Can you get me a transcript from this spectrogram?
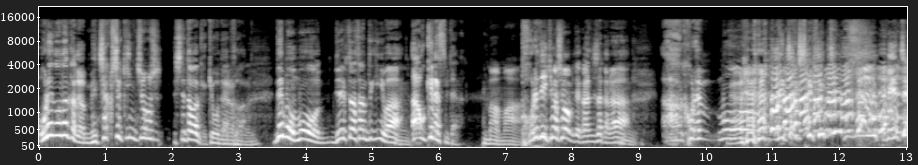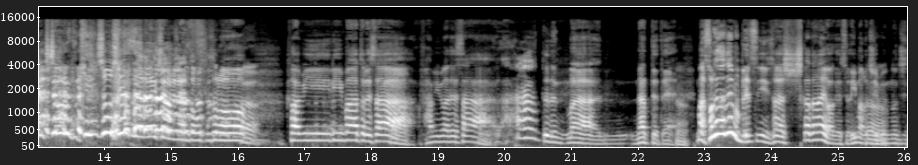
俺の中ではめちゃくちゃ緊張ししてたわけ、今日のやつは。ね。でももう、ディレクターさん的には、あ、OK ですみたいな。まあまあ。これで行きましょうみたいな感じだから、ああ、これ、もう、めちゃくちゃ緊張、めちゃくちゃ俺緊張しやす流れちゃうじゃんと思って、その、ファミリーマートでさ、ファミマでさ、あーってね、まあ、なってて、うん。まあ、それはでも別にさ、仕方ないわけですよ。今の自分のじ、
